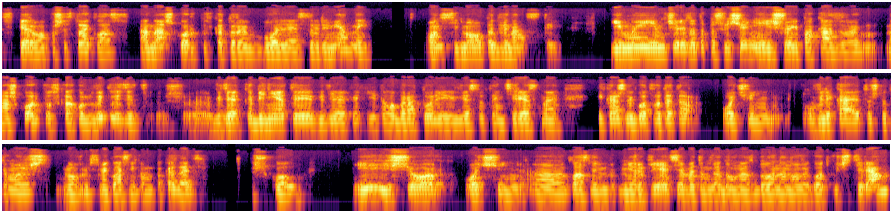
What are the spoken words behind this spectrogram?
с первого по шестой класс, а наш корпус, который более современный, он с седьмого по двенадцатый. И мы им через это посвящение еще и показываем наш корпус, как он выглядит, где кабинеты, где какие-то лаборатории, где что-то интересное. И каждый год вот это очень увлекает, то, что ты можешь новым семиклассникам показать школу. И еще очень э, классное мероприятие в этом году у нас было на Новый год учителям,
